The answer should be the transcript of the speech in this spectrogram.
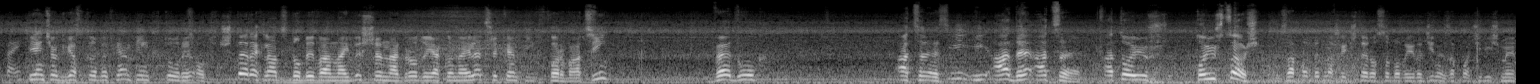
tutaj. Pięciogwiazdkowy kemping, który od 4 lat zdobywa najwyższe nagrody jako najlepszy kemping w Chorwacji według ACSI i ADAC. A to już, to już coś. Za pobyt naszej czteroosobowej rodziny zapłaciliśmy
